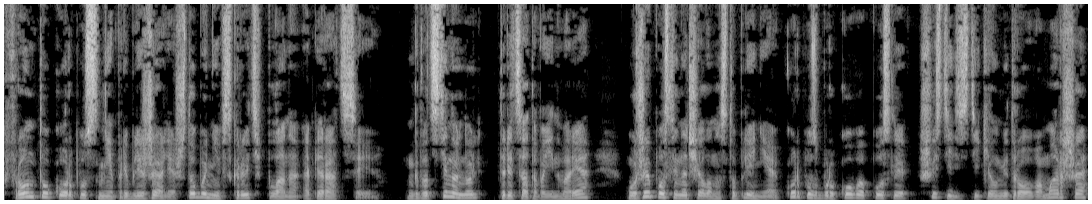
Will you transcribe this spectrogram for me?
К фронту корпус не приближали, чтобы не вскрыть плана операции. К 20.00 30 января, уже после начала наступления, корпус Буркова после 60-километрового марша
